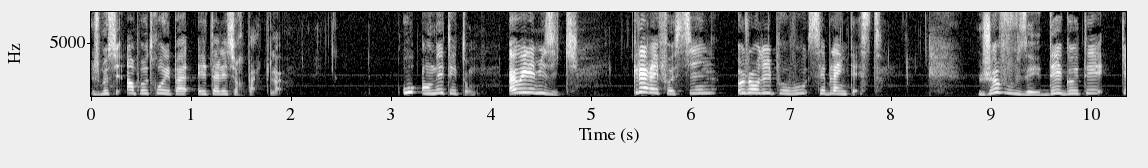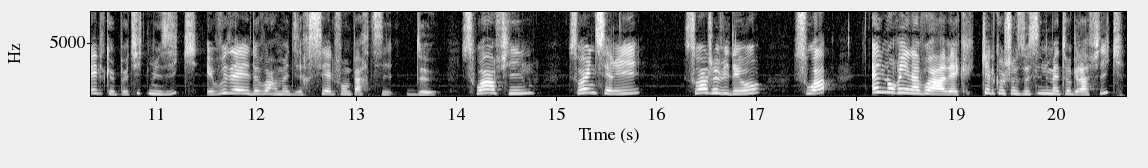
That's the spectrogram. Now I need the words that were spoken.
je me suis un peu trop étalée sur Pâques, là. Où en était-on? Ah oui, les musiques. Claire et Faustine, aujourd'hui pour vous, c'est blind test. Je vous ai dégoté quelques petites musiques et vous allez devoir me dire si elles font partie de soit un film, soit une série, soit un jeu vidéo, soit elles n'ont rien à voir avec quelque chose de cinématographique,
